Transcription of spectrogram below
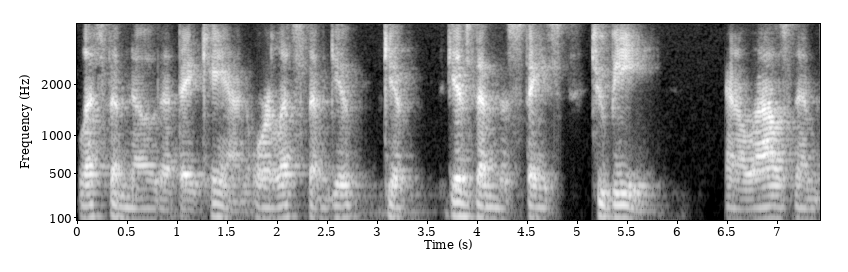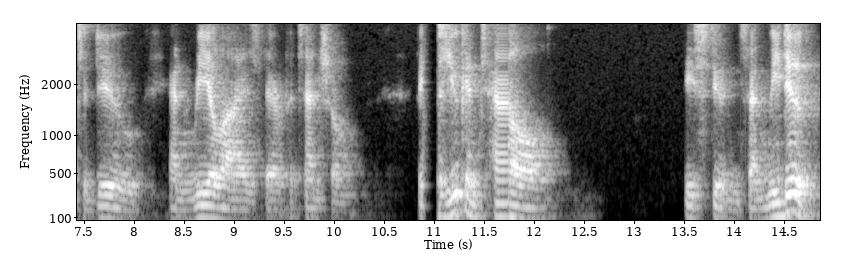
lets them know that they can, or lets them give give gives them the space to be and allows them to do and realize their potential. Because you can tell these students, and we do,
